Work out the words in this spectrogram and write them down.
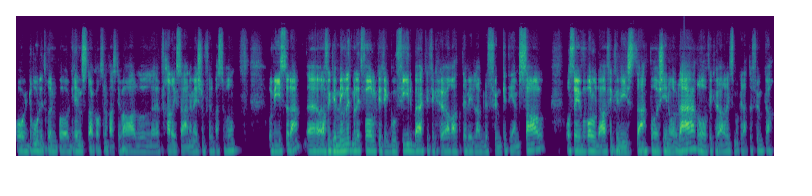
og dro litt rundt på Grimstad Kortfilmfestival, Festival, Fredrikstad Animation Film Festival, og viste det. Og Da fikk vi minglet med litt folk, vi fikk god feedback, vi fikk høre at det vi lagde funket i en sal. Også i Volda fikk vi vist det på kinoer der, og fikk høre liksom at dette funker.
